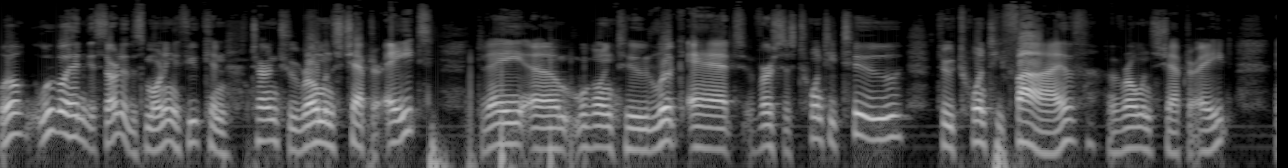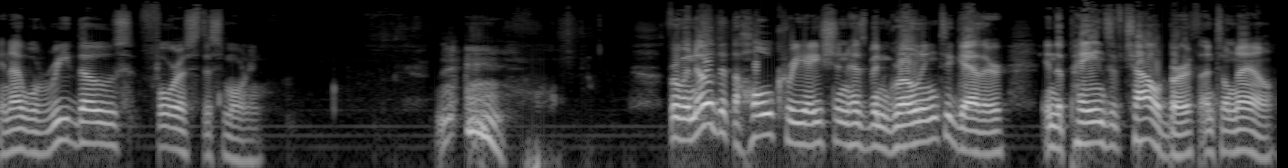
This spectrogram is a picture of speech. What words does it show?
Well, we'll go ahead and get started this morning. If you can turn to Romans chapter 8. Today, um, we're going to look at verses 22 through 25 of Romans chapter 8, and I will read those for us this morning. For we know that the whole creation has been groaning together in the pains of childbirth until now.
